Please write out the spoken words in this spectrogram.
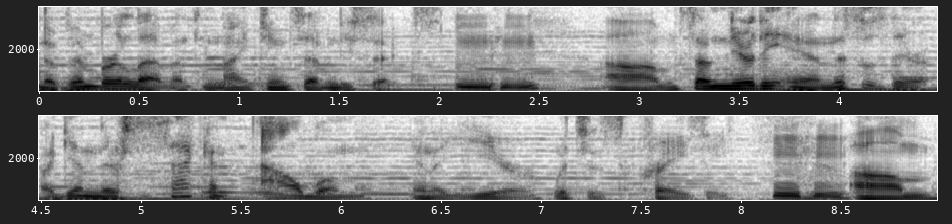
November 11th, 1976. Mm-hmm. Um, so near the end, this was their again their second album in a year, which is crazy. Mm-hmm. Um,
